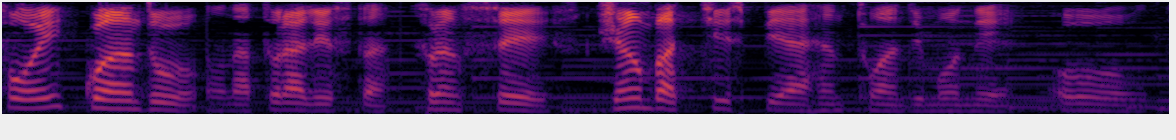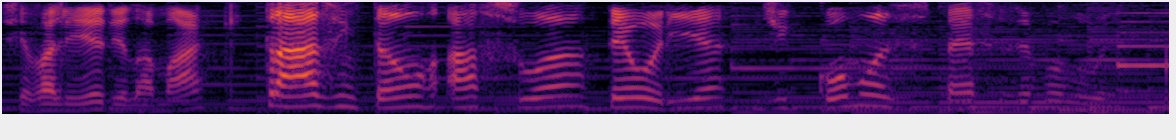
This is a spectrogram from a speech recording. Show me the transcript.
foi quando o naturalista francês Jean-Baptiste Pierre-Antoine de Monet, o Chevalier de Lamarck, traz então a sua teoria de como as espécies evoluem.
